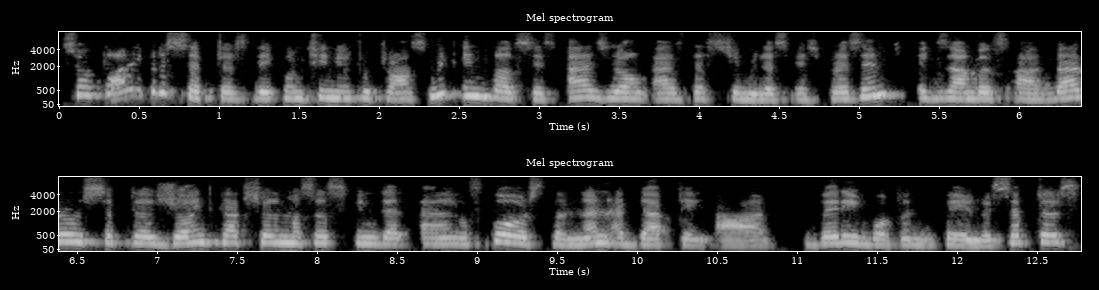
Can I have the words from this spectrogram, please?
So tonic receptors, they continue to transmit impulses as long as the stimulus is present. Examples are baroreceptors, joint capsule muscle spindle, and of course, the non-adapting are very important pain receptors.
